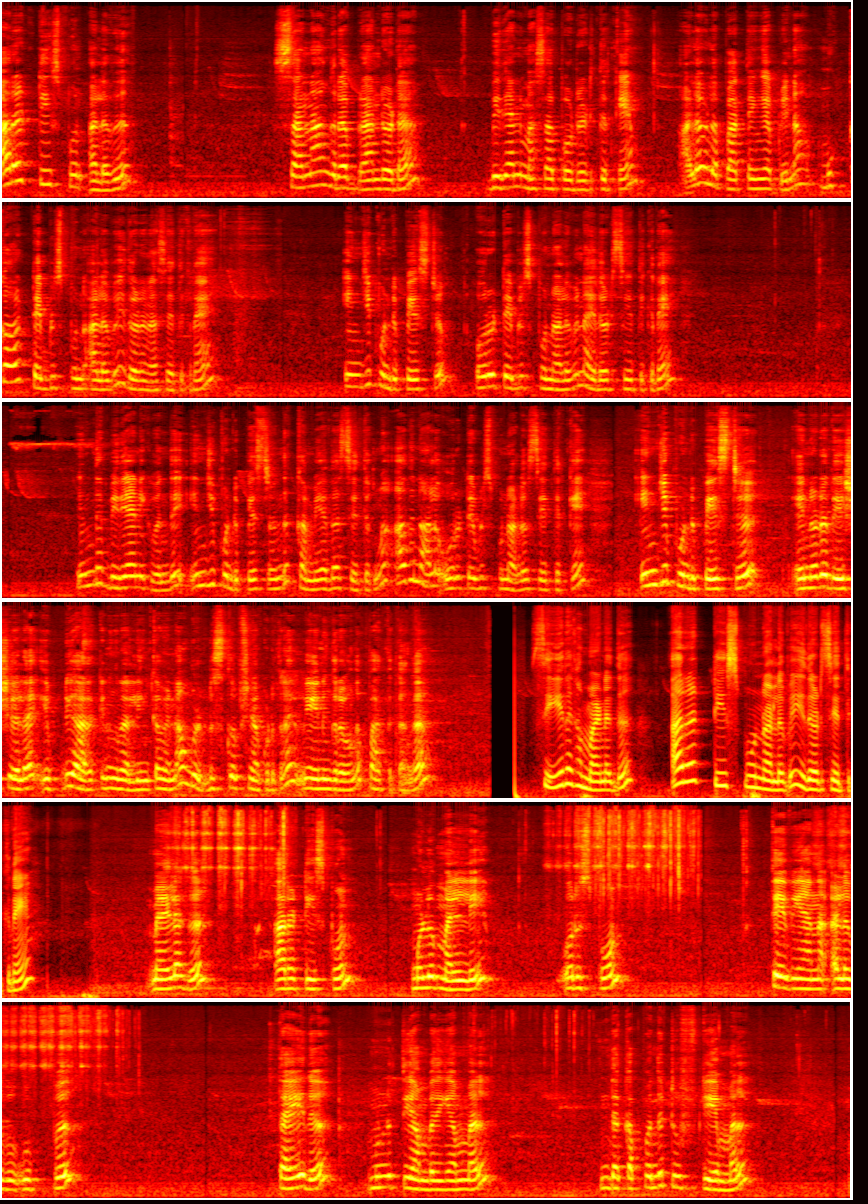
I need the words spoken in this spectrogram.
அரை டீஸ்பூன் அளவு சனாங்கிற பிராண்டோட பிரியாணி மசாலா பவுடர் எடுத்திருக்கேன். அளவில் பார்த்தீங்க அப்படின்னா முக்கால் டேபிள் ஸ்பூன் அளவு இதோட நான் சேர்த்துக்கிறேன். இஞ்சி பூண்டு பேஸ்ட்டு ஒரு டேபிள் ஸ்பூன் அளவு நான் இதோட சேர்த்துக்கிறேன். இந்த பிரியாணிக்கு வந்து இஞ்சி பூண்டு பேஸ்ட் வந்து கம்மியாக தான் சேர்த்துக்கணும். அதனால ஒரு டேபிள் ஸ்பூன் அளவு சேர்த்துருக்கேன். இஞ்சி பூண்டு பேஸ்ட்டு என்னோட ரேஷியோவில் எப்படி அரைக்கணுங்கிற லிங்க்கை வேணால் உங்களுக்கு டிஸ்கிரிப்ஷனில் கொடுக்குறேன். வேணுங்கிறவங்க பார்த்துக்கோங்க. சீரகமானது அரை டீஸ்பூன் அளவு இதோடு சேர்த்துக்கிறேன். மிளகு அரை டீஸ்பூன் முழு மல்லி ஒரு ஸ்பூன் தேவையான அளவு உப்பு தயிர் முந்நூற்றி ஐம்பது எம்எல் இந்த கப் வந்து டூ ஃபிஃப்டி எம்எல்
